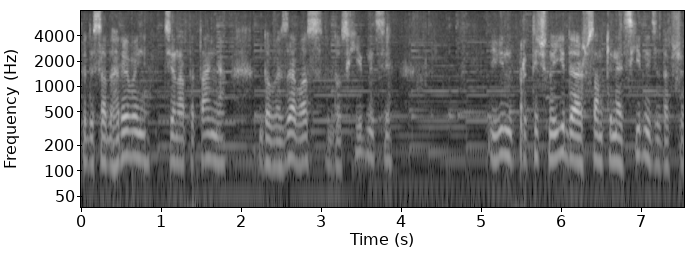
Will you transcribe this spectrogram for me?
50 гривень, ціна питання, довезе вас до східниці. І він практично їде аж в сам кінець східниці, так що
